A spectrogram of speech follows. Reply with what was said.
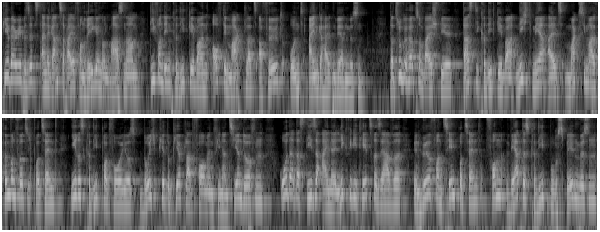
Peerberry besitzt eine ganze Reihe von Regeln und Maßnahmen, die von den Kreditgebern auf dem Marktplatz erfüllt und eingehalten werden müssen. Dazu gehört zum Beispiel, dass die Kreditgeber nicht mehr als maximal 45 Prozent ihres Kreditportfolios durch Peer-to-Peer-Plattformen finanzieren dürfen oder dass diese eine Liquiditätsreserve in Höhe von 10% vom Wert des Kreditbuchs bilden müssen,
